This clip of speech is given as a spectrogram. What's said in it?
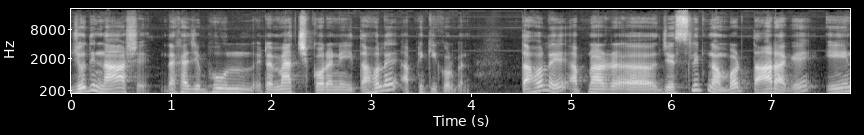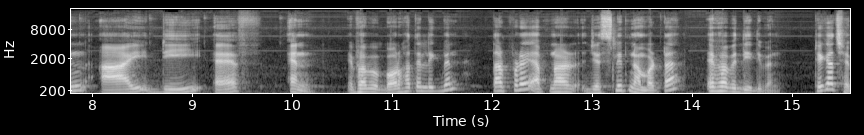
যদি না আসে, দেখা যায় যে ভুল এটা ম্যাচ করেনি, তাহলে আপনি কি করবেন? তাহলে আপনার যে স্লিপ নম্বর তার আগে N I D F N এভাবে বড় হাতে লিখবেন, তারপরে আপনার যে স্লিপ নাম্বারটা এভাবে দিয়ে দিবেন। ঠিক আছে?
